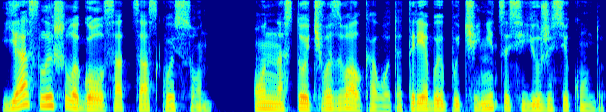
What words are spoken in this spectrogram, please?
Я слышала голос отца сквозь сон. Он настойчиво звал кого-то, требуя подчиниться сию же секунду.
